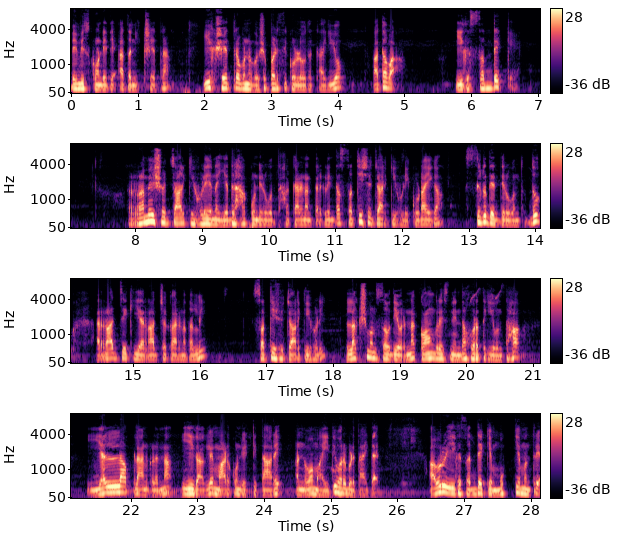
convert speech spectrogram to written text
ಬಿಂಬಿಸ್ಕೊಂಡಿದೆ. ಈ ಕ್ಷೇತ್ರ, ಈ ಕ್ಷೇತ್ರವನ್ನು ವಶಪಡಿಸಿಕೊಳ್ಳುವುದಕ್ಕಾಗಿಯೋ ಅಥವಾ ಈಗ ಸದ್ಯಕ್ಕೆ ರಮೇಶ ಜಾರಕಿಹೊಳಿಯನ್ನು ಎದುರು ಹಾಕೊಂಡಿರುವಂತಹ ಕಾರಣಾಂತರಗಳಿಂದ ಸತೀಶ ಜಾರಕಿಹೊಳಿ ಕೂಡ ಈಗ ಸಿಡಿದೆದ್ದಿರುವಂಥದ್ದು ರಾಜಕೀಯ ರಾಜಕಾರಣದಲ್ಲಿ ಸತೀಶ ಜಾರಕಿಹೊಳಿ, ಲಕ್ಷ್ಮಣ್ ಸವದಿಯವರನ್ನು ಕಾಂಗ್ರೆಸ್ನಿಂದ ಹೊರತೆಗೆಯುವಂತಹ ಎಲ್ಲ ಪ್ಲಾನ್ಗಳನ್ನು ಈಗಾಗಲೇ ಮಾಡಿಕೊಂಡಿಟ್ಟಿದ್ದಾರೆ ಅನ್ನುವ ಮಾಹಿತಿ ಹೊರಬಿಡ್ತಾ ಇದೆ. ಅವರು ಈಗ ಸದ್ಯಕ್ಕೆ ಮುಖ್ಯಮಂತ್ರಿ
